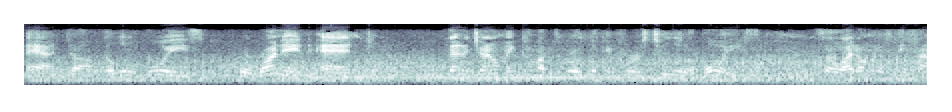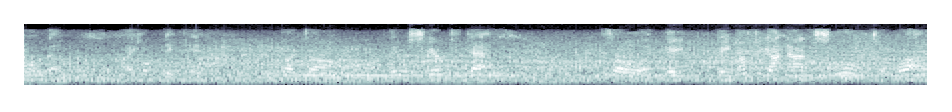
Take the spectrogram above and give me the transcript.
and um, the little boys were running, and then a gentleman come up the road looking for his two little boys. So I don't know if they found them. I hope they did, but um, they were scared to death. So they they must have gotten out of school and took off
